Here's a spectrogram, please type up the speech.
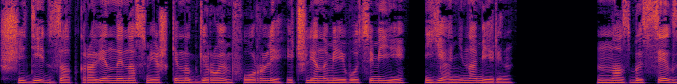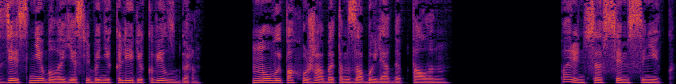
Щадить за откровенные насмешки над героем Форли и членами его семьи я не намерен. Нас бы всех здесь не было, если бы не клирик Вилдберн. Но вы, похоже, об этом забыли, адепт Аллен. Парень совсем сник,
